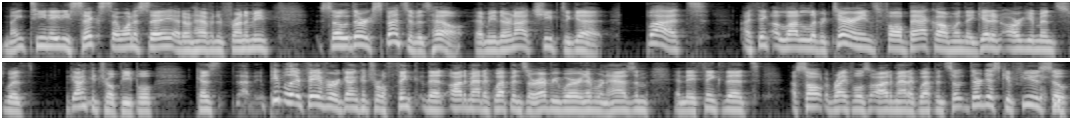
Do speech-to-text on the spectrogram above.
1986. I want to say I don't have it in front of me. So they're expensive as hell. I mean, they're not cheap to get. But I think a lot of libertarians fall back on when they get in arguments with gun control people because people that favor gun control think that automatic weapons are everywhere and everyone has them, and they think that assault rifles are automatic weapons. So they're just confused. So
